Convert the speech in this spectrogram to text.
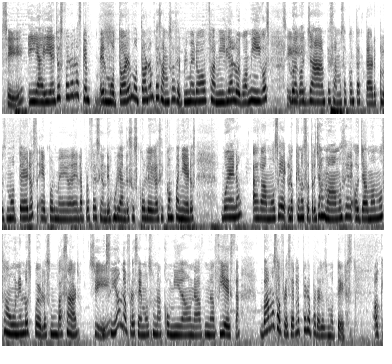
Sí. y ahí ellos fueron los que el motor, el motor lo empezamos a hacer primero familia, luego amigos, Sí. luego ya empezamos a contactar clubs moteros eh, por medio de la profesión de Julián, de sus colegas y compañeros. Bueno, hagamos eh, lo que nosotros llamábamos eh, o llamamos aún en los pueblos un bazar. Sí. Sí, donde ofrecemos una comida, una, una fiesta. Vamos a ofrecerlo, pero para los moteros. Ok,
